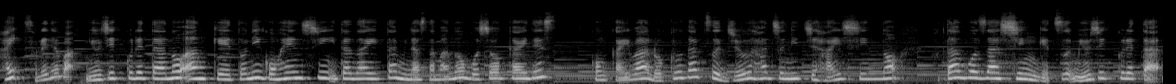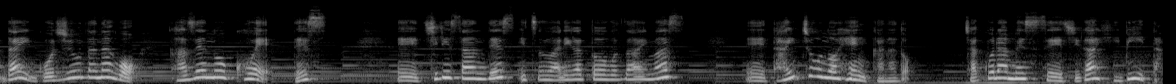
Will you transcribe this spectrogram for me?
はい、それではミュージックレターのアンケートにご返信いただいた皆様のご紹介です。今回は6月18日配信の双子座新月ミュージックレター第57号風の声です。えー、チリさんです。いつもありがとうございます。えー、体調の変化など、チャクラメッセージが響いた。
